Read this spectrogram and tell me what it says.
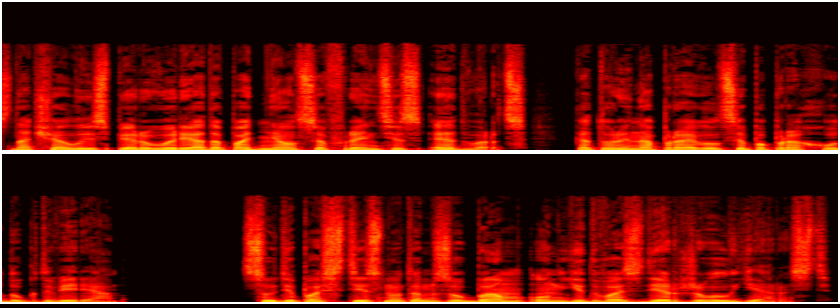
Сначала из первого ряда поднялся Фрэнсис Эдвардс, который направился по проходу к дверям. Судя по стиснутым зубам, он едва сдерживал ярость.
